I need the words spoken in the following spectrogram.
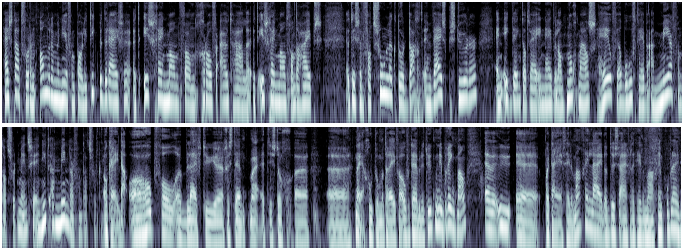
Hij staat voor een andere manier van politiek bedrijven. Het is geen man van grove uithalen. Het is geen man van de hypes. Het is een fatsoenlijk, doordacht en wijs bestuurder. En ik denk dat wij in Nederland nogmaals heel veel behoefte hebben... aan meer van dat soort mensen en niet aan van dat soort Oké, nou, hoopvol uh, blijft u uh, gestemd, maar het is toch uh, nou ja, goed om het er even over te hebben natuurlijk. Meneer Brinkman, uw partij heeft helemaal geen leider, dus eigenlijk helemaal geen probleem.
